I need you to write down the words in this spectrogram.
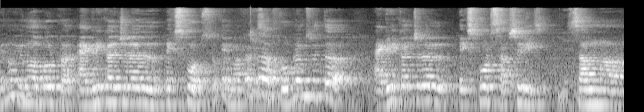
you know, you know about uh, agricultural exports. Okay, what are Yes, the problems with the agricultural export subsidies? Some uh,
